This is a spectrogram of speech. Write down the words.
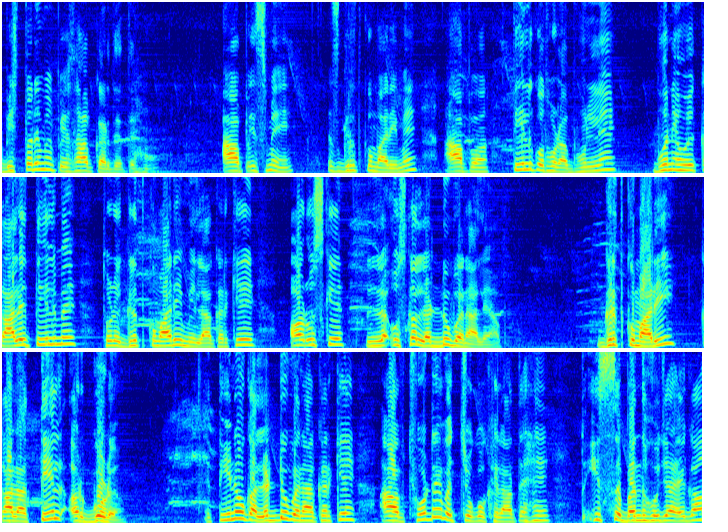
बिस्तर में पेशाब कर देते हों आप इसमें इस घृत कुमारी में आप तिल को थोड़ा भून लें भुने हुए काले तिल में थोड़े घृत कुमारी मिला करके और उसके ल, उसका लड्डू बना लें आप। घृत कुमारी काला तिल और गुड़। तीनों का लड्डू बना करके आप छोटे बच्चों को खिलाते हैं तो इससे बंद हो जाएगा।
